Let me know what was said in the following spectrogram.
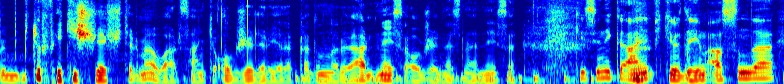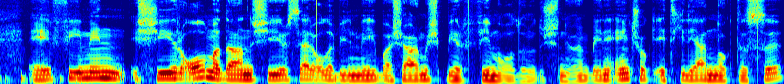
bir tür fetişleştirme var sanki objeleri ya da kadınları her neyse obje nesne neyse. Kesinlikle aynı fikirdeyim. Aslında e, filmin şiir olmadan şiirsel olabilmeyi başarmış bir film olduğunu düşünüyorum. Beni en çok etkileyen noktası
